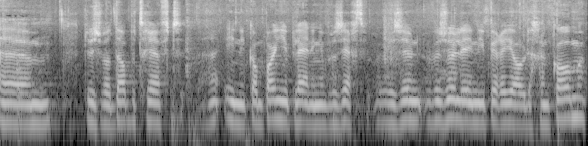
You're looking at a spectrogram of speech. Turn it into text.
Um, dus wat dat betreft, in de campagneplanning hebben we gezegd... We zullen, in die periode gaan komen.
